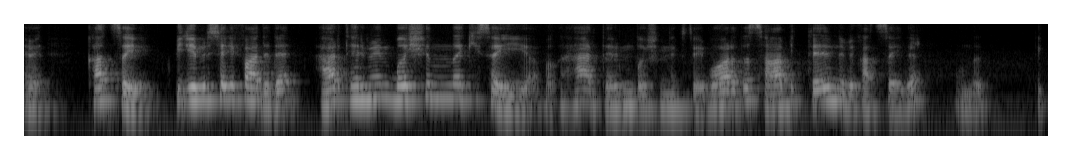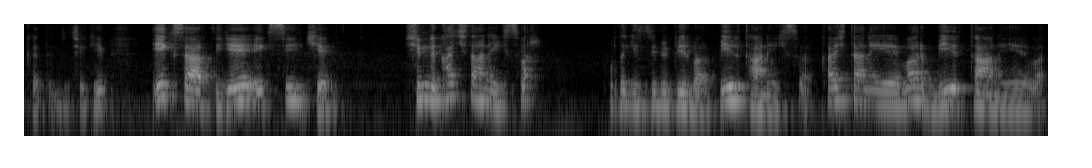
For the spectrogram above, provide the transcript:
Evet. Katsayı. Bir cebirsel ifadede her terimin başındaki sayıya. Bakın her terimin başındaki sayı. Bu arada sabit terim de bir katsayıdır. Onu da dikkatinizi çekeyim. X artı y eksi 2. Şimdi kaç tane x var? Burada gizli bir 1 var. Bir tane x var. Kaç tane y var? Bir tane y var.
